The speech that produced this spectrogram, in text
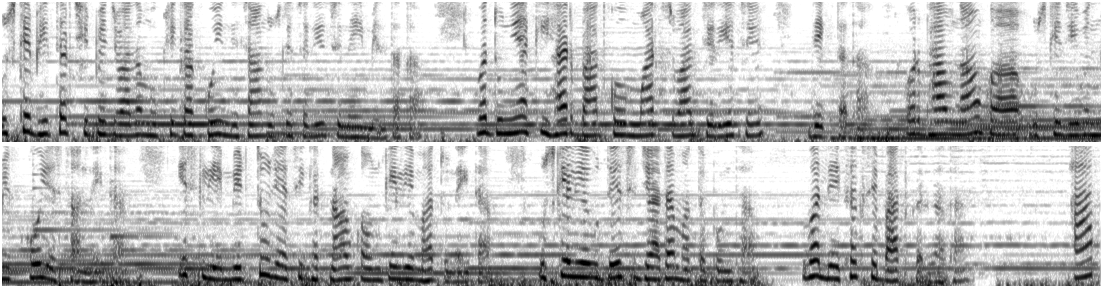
उसके भीतर छिपे ज्वालामुखी का कोई निशान उसके शरीर से नहीं मिलता था। वह दुनिया की हर बात को मार्क्सवाद ज़रिए से देखता था और भावनाओं का उसके जीवन में कोई स्थान नहीं था। इसलिए मृत्यु जैसी घटनाओं का उनके लिए महत्व नहीं था। उसके लिए उद्देश्य ज़्यादा महत्वपूर्ण था। वह लेखक से बात कर रहा था। आप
